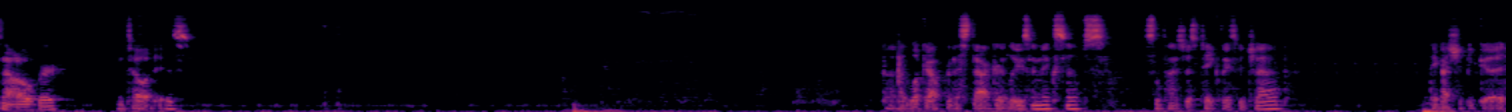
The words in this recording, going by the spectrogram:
It's not over until it is. Gotta look out for the staggered laser mix-ups. Sometimes just take laser jab. I think I should be good.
